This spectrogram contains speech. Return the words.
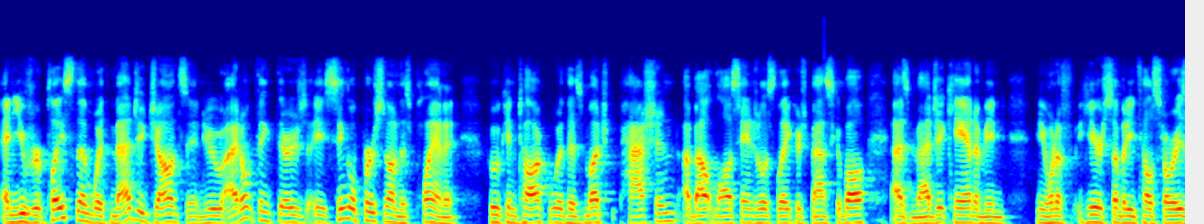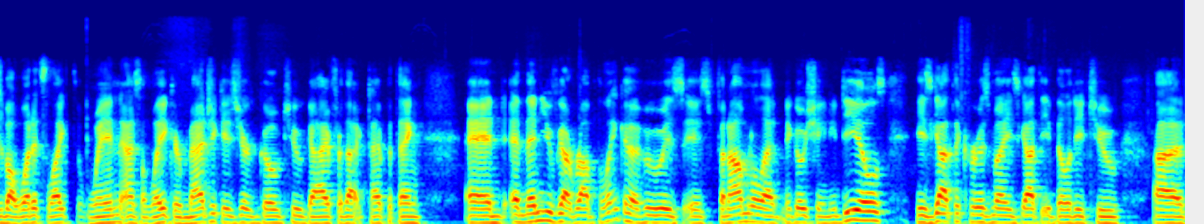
And you've replaced them with Magic Johnson, who I don't think there's a single person on this planet who can talk with as much passion about Los Angeles Lakers basketball as Magic can. I mean, you want to hear somebody tell stories about what it's like to win as a Laker. Magic is your go-to guy for that type of thing. And and then you've got Rob Pelinka, who is is phenomenal at negotiating deals. He's got the charisma. He's got the ability to uh,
